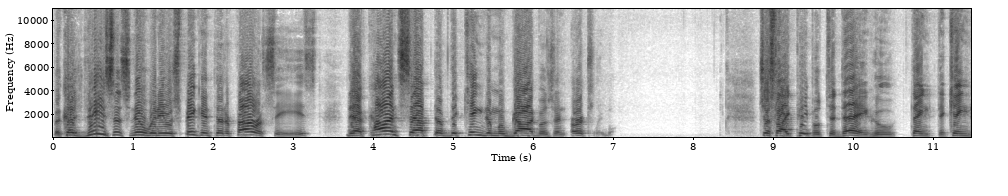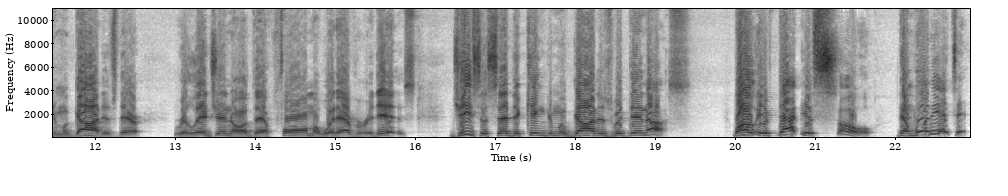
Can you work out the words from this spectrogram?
because Jesus knew when he was speaking to the Pharisees, their concept of the kingdom of God was an earthly one. Just like people today who think the kingdom of God is their religion or their form or whatever it is. Jesus said the kingdom of God is within us. Well, if that is so, then what is it?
